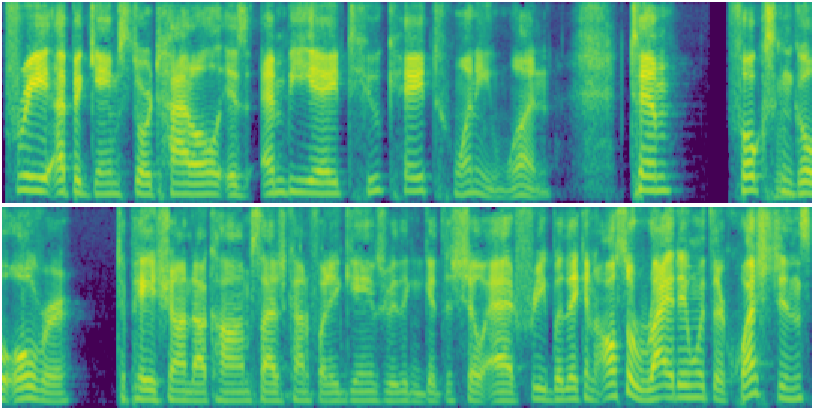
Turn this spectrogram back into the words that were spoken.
free Epic Game Store title is NBA 2K21. Tim, folks can hmm. go over to patreon.com slash kind of funny games where they can get the show ad free, but they can also write in with their questions,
